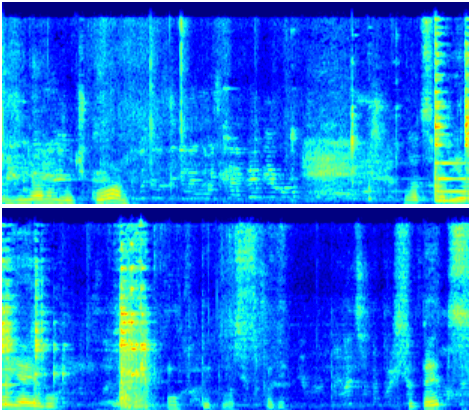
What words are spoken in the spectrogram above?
Зеленым лучком. Вот сварила я его. Ух ты, господи. Супец.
